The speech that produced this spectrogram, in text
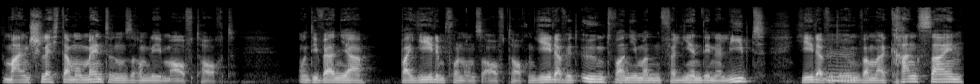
mal ein schlechter Moment in unserem Leben auftaucht. Und die werden ja bei jedem von uns auftauchen. Jeder wird irgendwann jemanden verlieren, den er liebt. Jeder wird mhm. irgendwann mal krank sein.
